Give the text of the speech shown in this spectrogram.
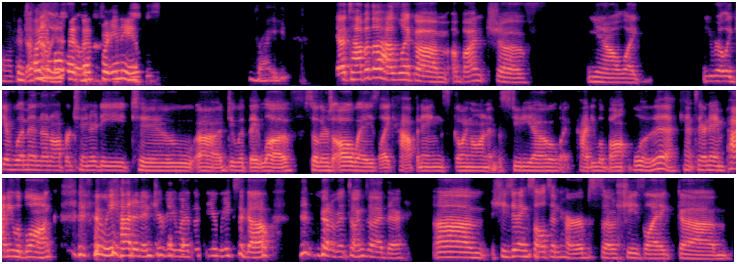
I love it. Tell you that's what you need. Right. Yeah, Tabatha has like um a bunch of you know, like you really give women an opportunity to uh, do what they love. So there's always like happenings going on at the studio, like Patty LeBlanc, bleh, can't say her name, Patty LeBlanc, who we had an interview with a few weeks ago. Got a bit tongue tied there. Um, she's doing salt and herbs. So she's like um,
